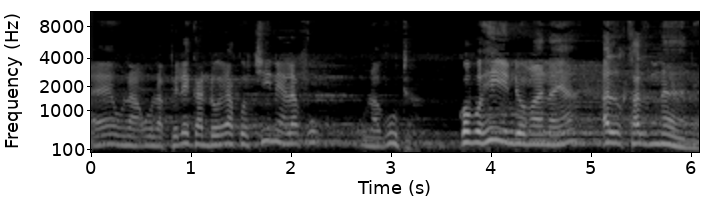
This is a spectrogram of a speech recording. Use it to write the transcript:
eh, una, unapeleka ndoo yako chini alafu unavuta. Kwa hivyo hii ndio maana ya alqarnani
